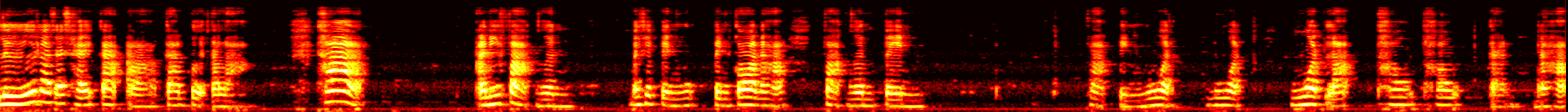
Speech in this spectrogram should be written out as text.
หรือเราจะใช้กะการเปิดตาราง ถ้าอันนี้ฝากเงินไม่ใช่เป็นเป็นก้อนนะคะ ฝากเงินเป็น ฝากเป็นงวดงวด งวดละเท่าเท่ากันนะคะ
